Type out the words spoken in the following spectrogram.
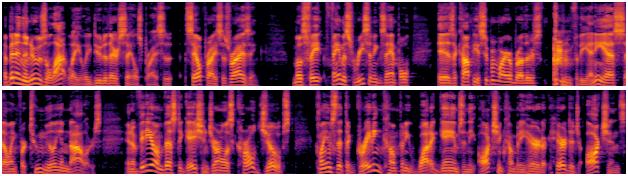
have been in the news a lot lately due to their sales prices, sale prices rising. Most fa- famous recent example is a copy of Super Mario Brothers for the NES selling for $2 million. In a video investigation, journalist Karl Jobst claims that the grading company Wata Games and the auction company Heritage Auctions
